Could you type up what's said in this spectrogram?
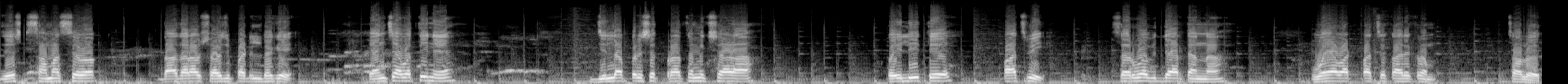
ज्येष्ठ समाजसेवक दादाराव शाहजी पाटील ढगे यांच्या वतीने जिल्हा परिषद प्राथमिक शाळा पहिली ते पाचवी सर्व विद्यार्थ्यांना वया वाटपाचे कार्यक्रम चालू आहेत.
